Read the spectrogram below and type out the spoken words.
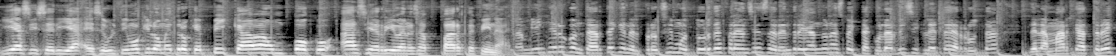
y así sería ese último kilómetro que picaba un poco hacia arriba en esa parte final. También quiero contarte que en el próximo Tour de Francia estaré entregando una espectacular bicicleta de ruta de la marca Trek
